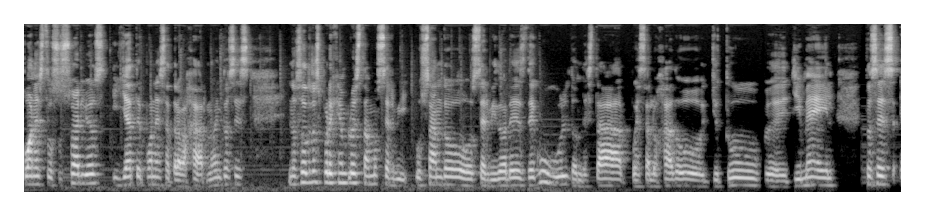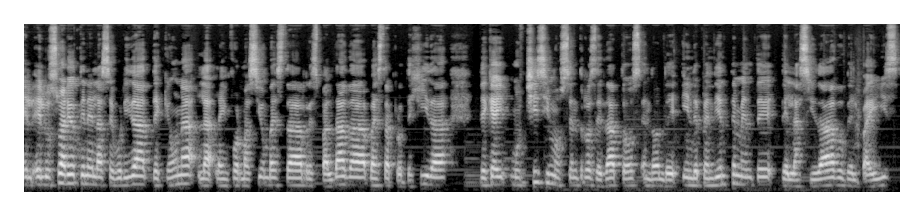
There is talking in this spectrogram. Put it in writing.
pones tus usuarios y ya te pones a trabajar, ¿no? Entonces, nosotros, por ejemplo, estamos usando servidores de Google, donde está pues alojado YouTube, eh, Gmail. Entonces, el, usuario tiene la seguridad de que una, la, información va a estar respaldada, va a estar protegida, de que hay muchísimos centros de datos en donde independientemente de la ciudad o del país,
